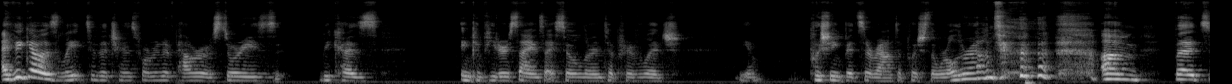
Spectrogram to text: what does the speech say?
I think I was late to the transformative power of stories because in computer science, I so learned to privilege, you know, pushing bits around to push the world around. um, but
